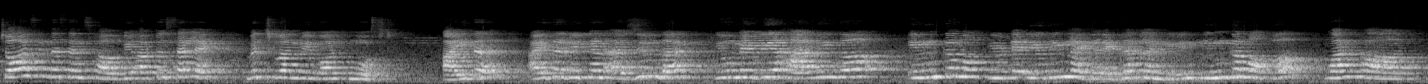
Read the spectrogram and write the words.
Choice in the sense how we have to select which one we want most. Either, either we can assume that you may be having a income of, you, take, you think like that, example I am giving, income of a one uh,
